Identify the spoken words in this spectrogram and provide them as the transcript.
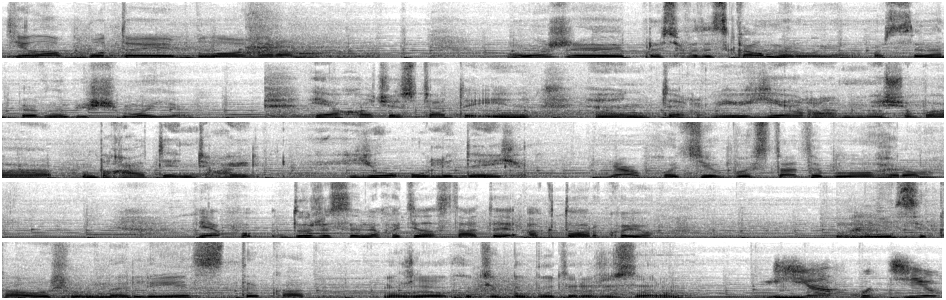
Хотіла бути блогером. Може, працювати з камерою, ось це, напевно, більше моє. Я хочу стати ін- інтерв'юєром, щоб е, брати інтерв'ю у людей. Я б хотів би стати блогером. Я б дуже сильно хотіла стати акторкою. Мені цікава журналістика. Можливо, хотів би бути режисером. Я б хотів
